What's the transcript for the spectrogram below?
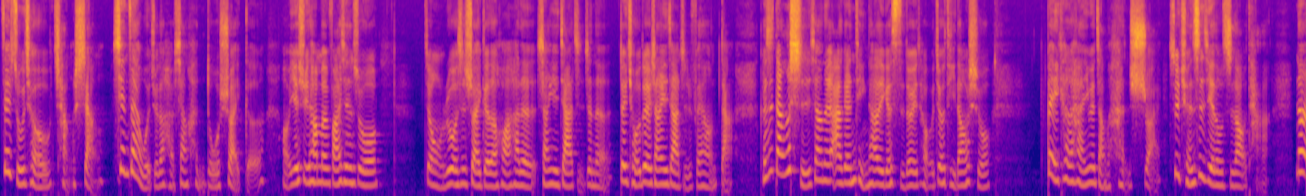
在足球场上，现在我觉得好像很多帅哥，哦，也许他们发现说，这种如果是帅哥的话，他的商业价值真的对球队商业价值非常大。可是当时像那个阿根廷，他的一个死对头就提到说，贝克汉因为长得很帅，所以全世界都知道他。那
